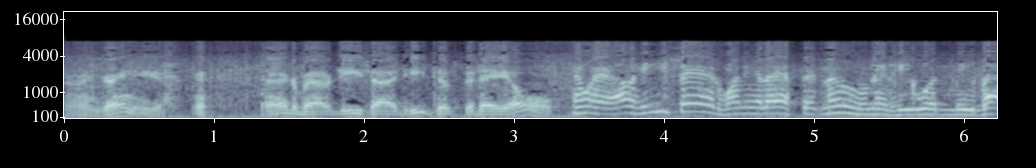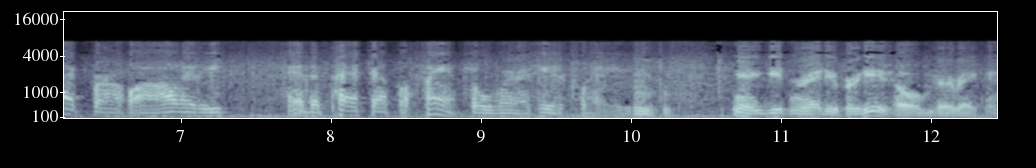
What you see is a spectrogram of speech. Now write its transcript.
Uh, Granny, that about decided he took the day off. Well, he said when he left at noon that he wouldn't be back for a while, that he had to patch up a fence over at his place. yeah, getting ready for his hogs, I reckon.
